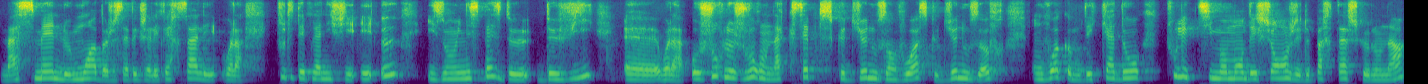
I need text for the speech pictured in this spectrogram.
ma semaine, le mois, bah, je savais que j'allais faire ça. Les, voilà, tout était planifié. Et eux, ils ont une espèce de, de vie. Euh, voilà, au jour le jour, on accepte ce que Dieu nous envoie, ce que Dieu nous offre. On voit comme des cadeaux tous les petits moments d'échange et de partage que l'on a.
